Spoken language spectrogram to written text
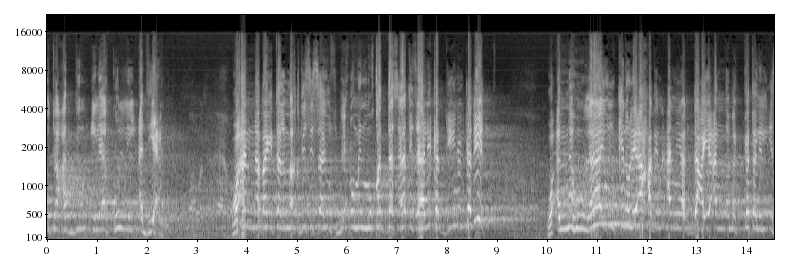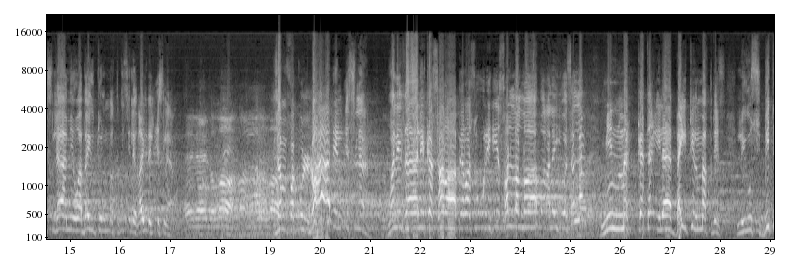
متعد إلى كل الأديان وأن بيت المقدس سيصبح من مقدسات ذلك الدين الجديد وأنه لا يمكن لأحد أن يدعي أن مكة للإسلام وبيت المقدس لغير الإسلام. لا إله إلا الله. فكلها للإسلام. ولذلك سرى برسوله صلى الله عليه وسلم من مكة إلى بيت المقدس. ليثبت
